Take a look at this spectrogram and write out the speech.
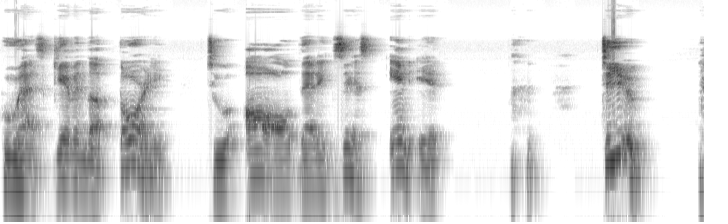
who has given the authority to all that exists in it to you.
